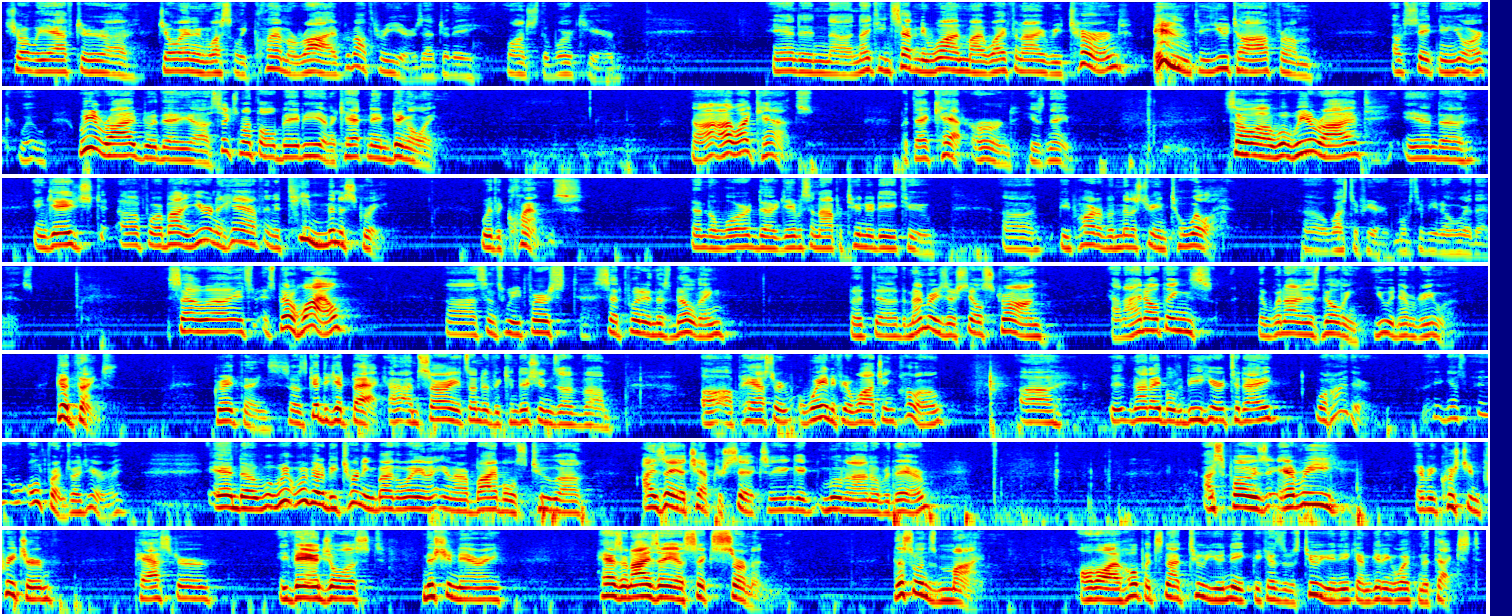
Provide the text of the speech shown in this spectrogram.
shortly after uh, Joanne and Wesley Clem arrived, about three years after they launched the work here. And in uh, 1971, my wife and I returned to Utah from upstate New York. We, arrived with a uh, six month old baby and a cat named Dingaling. Now, I, I like cats, but that cat earned his name. So uh, we arrived and uh, engaged uh, for about a year and a half in a team ministry with the Clems. Then the Lord uh, gave us an opportunity to uh, be part of a ministry in Tooele, west of here. Most of you know where that is. So uh, it's, it's been a while uh, since we first set foot in this building, but uh, the memories are still strong, and I know things that went on in this building you would never dream of. Good things, great things. So it's good to get back. I- I'm sorry it's under the conditions of um, a a pastor. Wayne, if you're watching, hello. Uh, Not able to be here today. Well, hi there. I guess, old friends right here, right? And uh, we're, we're going to be turning, by the way, in, in our Bibles to uh, Isaiah chapter 6. So you can get moving on over there. I suppose every, every Christian preacher, pastor, evangelist, missionary has an Isaiah 6 sermon. This one's mine. Although I hope it's not too unique because if it's too unique, I'm getting away from the text.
